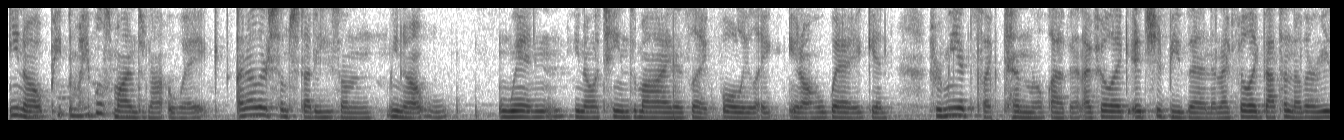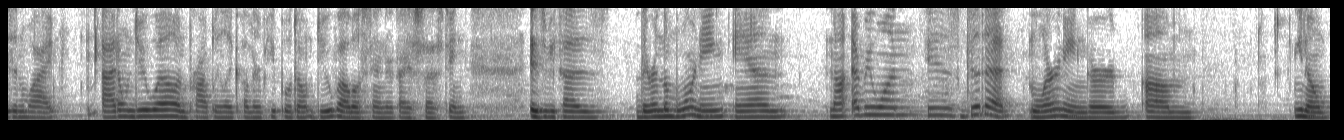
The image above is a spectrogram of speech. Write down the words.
you know, pe- people's minds are not awake. I know there's some studies on, you know, when, you know, a teen's mind is like fully like, you know, awake. And for me, it's like 10, 11. I feel like it should be then. And I feel like that's another reason why I don't do well and probably like other people don't do well with standardized testing is because they're in the morning and not everyone is good at learning or um, you know,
